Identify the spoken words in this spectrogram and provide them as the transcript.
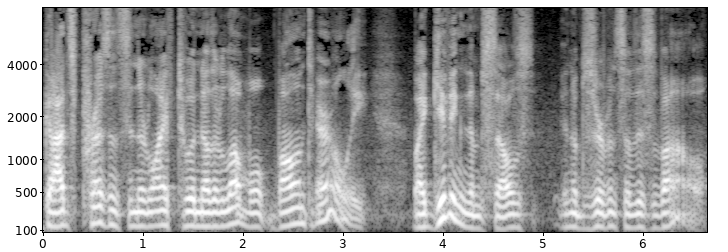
God's presence in their life to another level voluntarily by giving themselves in observance of this vow.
